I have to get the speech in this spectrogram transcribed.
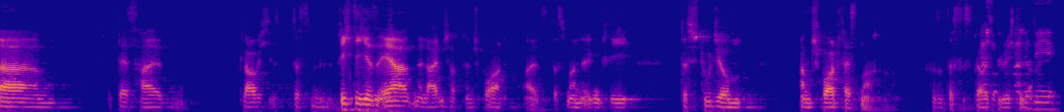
Ähm, deshalb glaube ich, ist das wichtig ist eher eine Leidenschaft für den Sport, als dass man irgendwie das Studium am Sport festmacht. Also das ist, glaube ich, also, wichtig. Alle, die,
